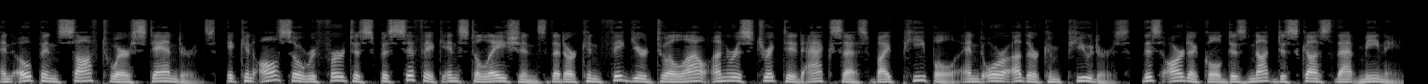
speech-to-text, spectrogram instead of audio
and open software standards. It can also refer to specific installations that are configured to allow unrestricted access by people and or other computers. This article does not discuss that meaning.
